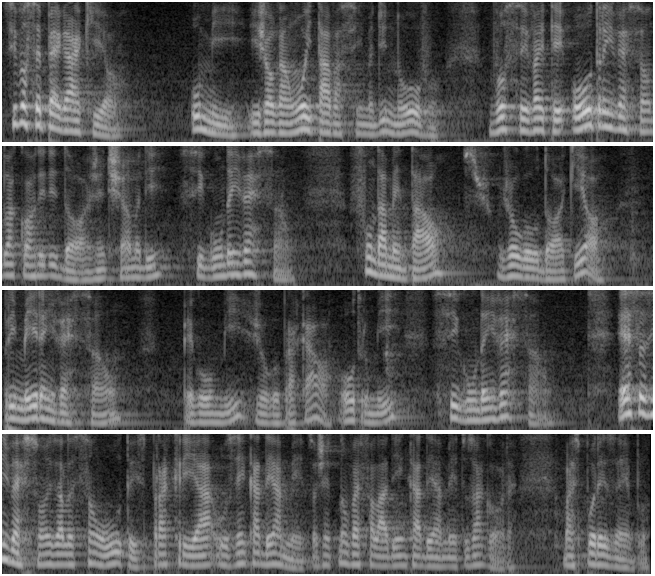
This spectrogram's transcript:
Se você pegar aqui ó, o Mi e jogar um oitavo acima de novo, você vai ter outra inversão do acorde de Dó. A gente chama de segunda inversão. Fundamental, jogou o Dó aqui, ó. Primeira inversão, pegou o Mi, jogou para cá, ó. Outro Mi, segunda inversão. Essas inversões elas são úteis para criar os encadeamentos. A gente não vai falar de encadeamentos agora, mas por exemplo,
